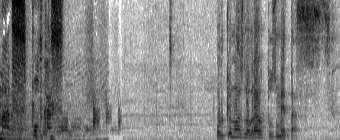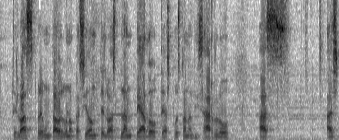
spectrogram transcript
Más Podcast. ¿Por qué no has logrado tus metas? ¿Te lo has preguntado alguna ocasión? ¿Te lo has planteado? ¿Te has puesto a analizarlo? ¿Has has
